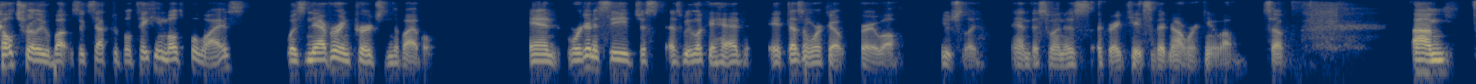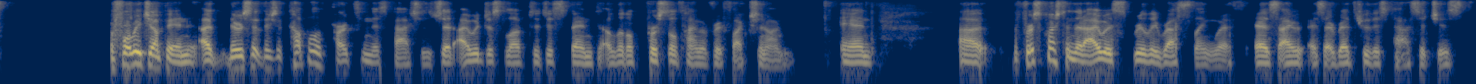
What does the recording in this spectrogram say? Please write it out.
culturally, what was acceptable, taking multiple wives, was never encouraged in the Bible. And we're going to see, just as we look ahead, it doesn't work out very well, usually. And this one is a great case of it not working well. So, um, before we jump in, uh, there's a, there's a couple of parts in this passage that I would just love to just spend a little personal time of reflection on. And uh, the first question that I was really wrestling with as I as I read through this passage is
